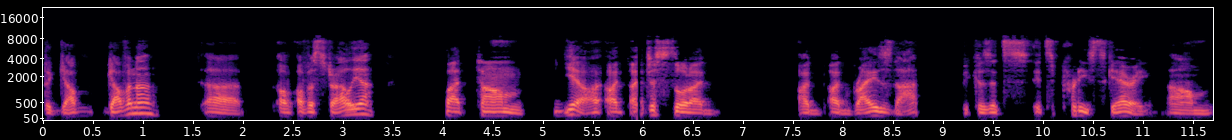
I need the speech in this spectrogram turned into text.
the gov- governor, uh, of, of Australia. But, um, yeah, I I just thought I'd I'd, I'd raise that because it's it's pretty scary. Um,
